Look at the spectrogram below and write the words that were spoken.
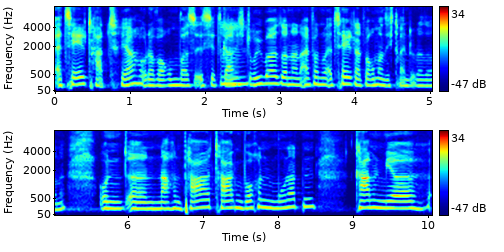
erzählt hat, ja, oder warum was ist jetzt gar nicht drüber, sondern einfach nur erzählt hat, warum man sich trennt oder so. Ne? Und äh, nach ein paar Tagen, Wochen, Monaten kamen mir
